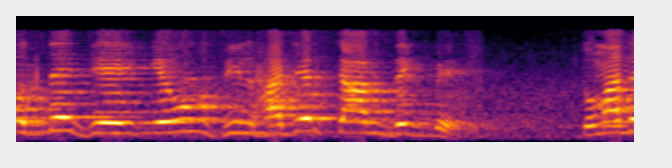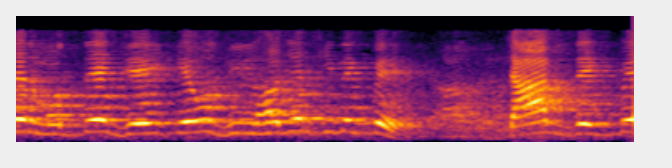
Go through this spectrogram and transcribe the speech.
মধ্যে যে কেউ জিলহাজের চাঁদ দেখবে, তোমাদের মধ্যে যে কেউ জিলহজের কি দেখবে? চাঁদ দেখবে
